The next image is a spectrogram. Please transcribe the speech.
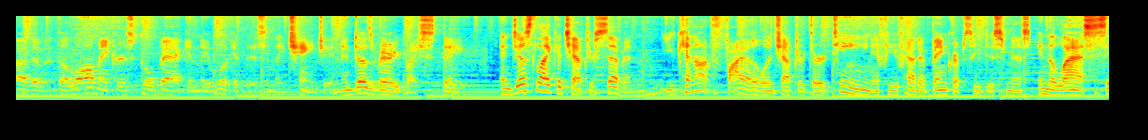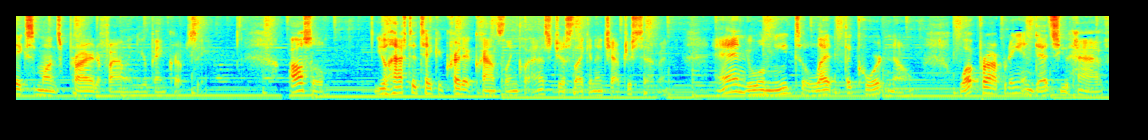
uh, the, the lawmakers go back and they look at this and they change it. And it does vary by state. And just like a Chapter 7, you cannot file a Chapter 13 if you've had a bankruptcy dismissed in the last six months prior to filing your bankruptcy. Also, you'll have to take a credit counseling class just like in a Chapter 7, and you will need to let the court know what property and debts you have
